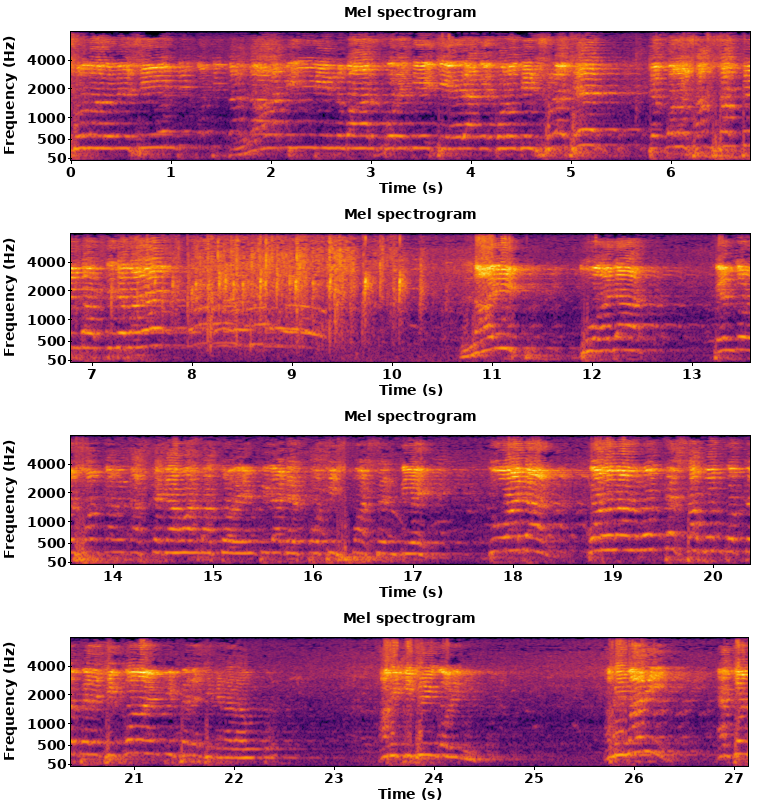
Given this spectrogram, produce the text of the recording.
শোনার মেশিন দিয়েছি এর আগে কোনোদিন শুনেছেন যে কোন সাংসদ দিতে পারে? দু কেন্দ্র সরকারের কাছ থেকে আমার মাত্র পঁচিশ পার্সেন্ট দিয়ে দু হাজার করোনার মধ্যে স্থাপন করতে পেরেছি। কোন এমপি পেরেছি কিনা রাহুল আমি কিছুই করিনি। আমি মানি, একজন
